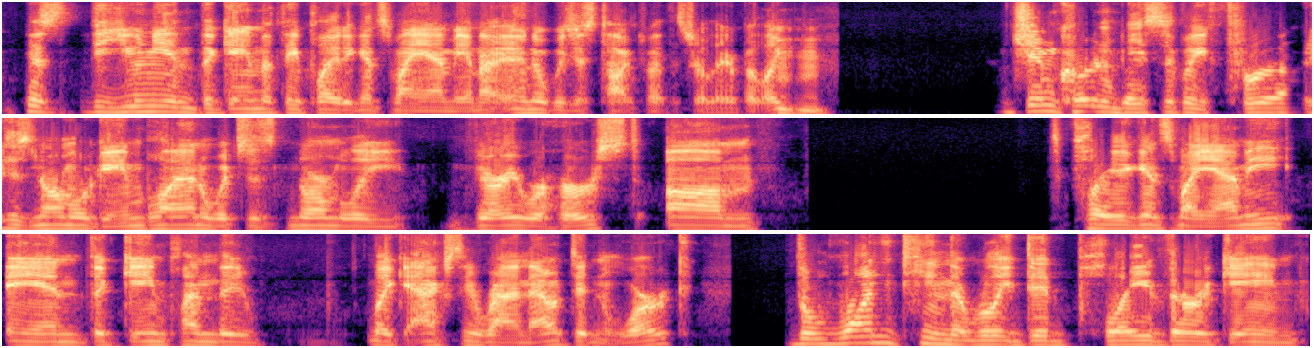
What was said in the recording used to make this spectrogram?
because the Union, the game that they played against Miami, and I, I know we just talked about this earlier, but like Mhm. Jim Curtin basically threw out his normal game plan, which is normally very rehearsed, um, to play against Miami, and the game plan they like actually ran out didn't work. The one team that really did play their game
